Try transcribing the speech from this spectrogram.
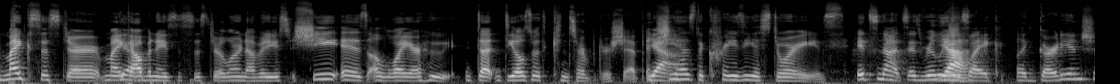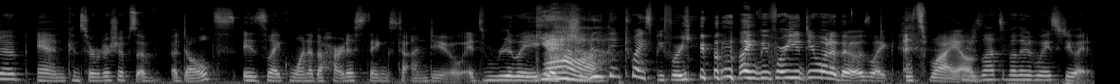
Mike's sister, Mike Yeah. Albanese's sister, Lauren Albanese, she is a lawyer who d- deals with conservatorship, and Yeah. she has the craziest stories. It's nuts. It really is like like guardianship and conservatorships of adults is like one of the hardest things to undo. It's really like, you Yeah. should really think twice before you like before you do one of those. Like It's wild. there's lots of other ways to do it.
